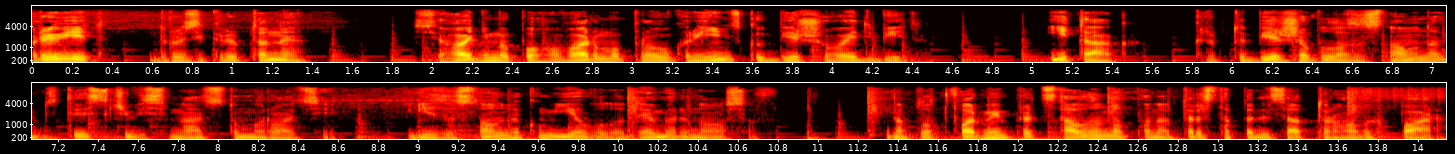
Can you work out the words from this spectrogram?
Привіт, друзі криптони! Сьогодні ми поговоримо про українську біржу WhiteBit. І так, криптобіржа була заснована в 2018 році. Її засновником є Володимир Носов. На платформі представлено понад 350 торгових пар.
